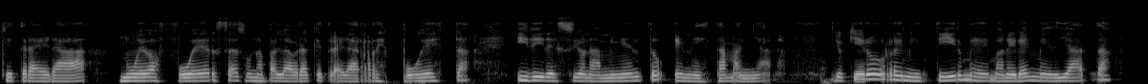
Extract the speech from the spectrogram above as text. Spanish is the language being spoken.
que traerá nuevas fuerzas, una palabra que traerá respuesta y direccionamiento en esta mañana. Yo quiero remitirme de manera inmediata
